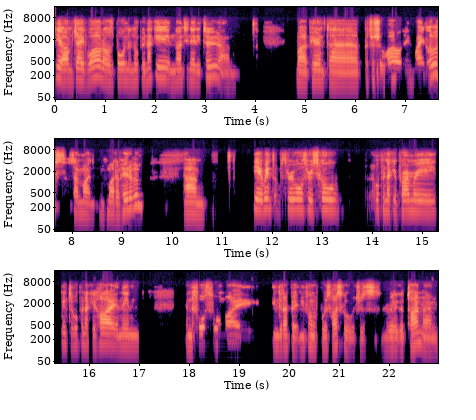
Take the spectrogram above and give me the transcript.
yeah, I'm Jade Wild. I was born in Opunake in 1982. Um, my parents, uh, Patricia Wild and Wayne Lewis. Some might might have heard of him. Um, yeah, went through all through school, Opunake Primary, went to Opunake High, and then in fourth form I ended up at New Plymouth Boys High School, which was a really good time. Um,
